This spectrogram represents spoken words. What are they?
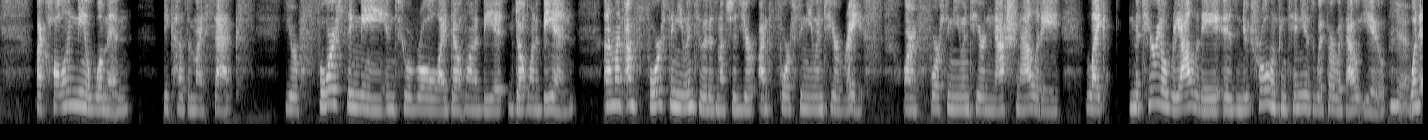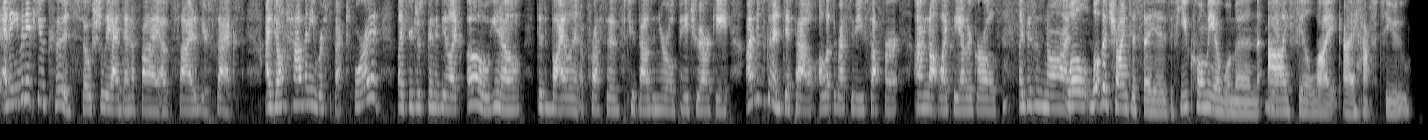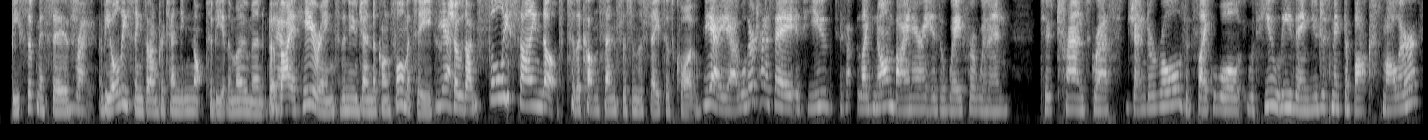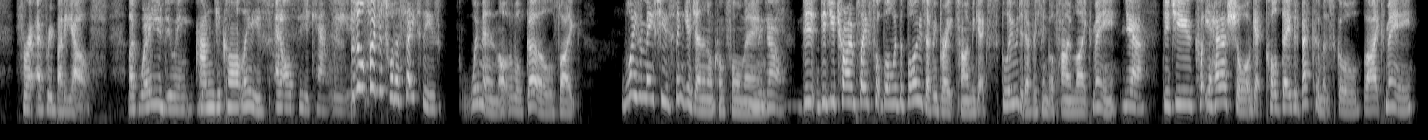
by calling me a woman because of my sex, you're forcing me into a role I don't want to be it, don't want to be in. And I'm like, I'm forcing you into it as much as you're, I'm forcing you into your race or I'm forcing you into your nationality. Like, material reality is neutral and continues with or without you. Yeah. What, and even if you could socially identify outside of your sex, I don't have any respect for it. Like, you're just going to be like, oh, you know, this violent, oppressive 2000 year old patriarchy. I'm just going to dip out. I'll let the rest of you suffer. I'm not like the other girls. Like, this is not. Well, what they're trying to say is if you call me a woman, I feel like I have to be submissive Right. and be all these things that I'm pretending not to be at the moment. But Yeah. by adhering to the new gender conformity, Yes. shows I'm fully signed up to the consensus and the status quo. Yeah, yeah. Well, they're trying to say if you, if, like, non binary is a way for women to transgress gender roles. It's like, well, with you leaving, you just make the box smaller for everybody else. Like, what are you doing? And you can't leave. And also, you can't leave. But also, I just want to say to these women, or well, girls, like, what even makes you think you're gender non-conforming? You don't. Did, did you try and play football with the boys every break time and get excluded every single time like me? Yeah. Did you cut your hair short and get called David Beckham at school like me?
